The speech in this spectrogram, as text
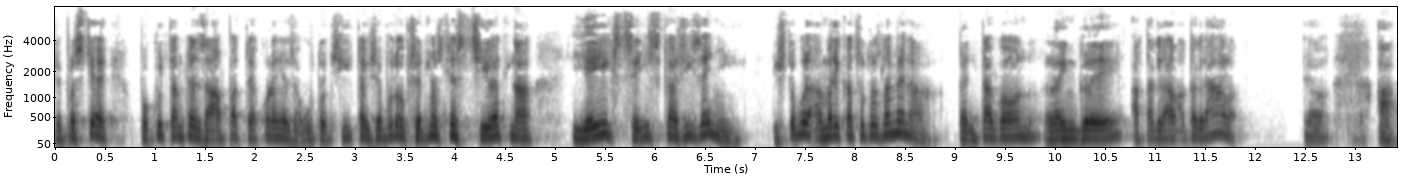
že prostě pokud tam ten západ jako na ně zautočí, takže budou přednostně střílet na jejich střediska řízení. Když to bude Amerika, co to znamená? Pentagon, Langley a tak dále a tak dále. Jo? A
